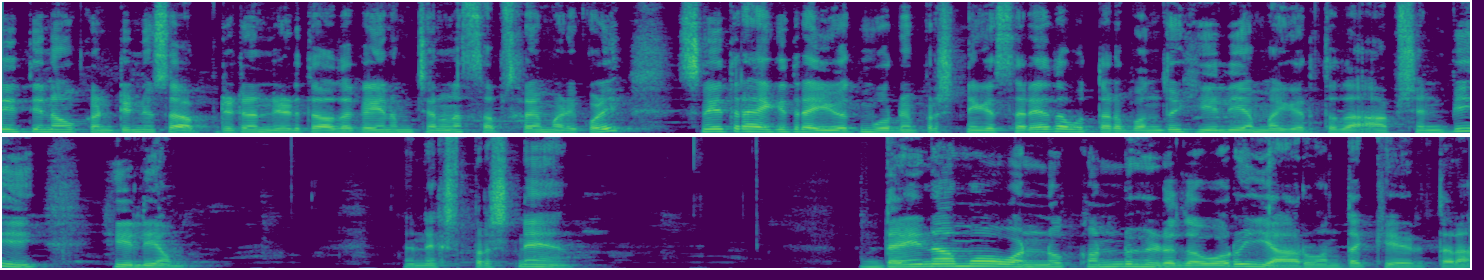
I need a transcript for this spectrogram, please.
ರೀತಿ ನಾವು ಕಂಟಿನ್ಯೂಸ್ ಅಪ್ಡೇಟನ್ನು ನೀಡ್ತೇವೆ ಅದಕ್ಕಾಗಿ ನಮ್ಮ ಚಾನಲ್ನ ಸಬ್ಸ್ಕ್ರೈಬ್ ಮಾಡಿಕೊಳ್ಳಿ. ಸ್ನೇಹಿತರೆ, ಹಾಗಿದ್ರೆ ಐವತ್ತ್ಮೂರನೇ ಪ್ರಶ್ನೆಗೆ ಸರಿಯಾದ ಉತ್ತರ ಬಂದು ಹೀಲಿಯಂ ಆಗಿರ್ತದೆ. ಆಪ್ಷನ್ ಬಿ ಹೀಲಿಯಂ ನೆಕ್ಸ್ಟ್ ಪ್ರಶ್ನೆ. ಡೈನಾಮೋವನ್ನು ಕಂಡುಹಿಡಿದವರು ಯಾರು ಅಂತ ಕೇಳ್ತಾರೆ.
